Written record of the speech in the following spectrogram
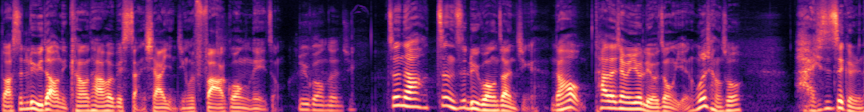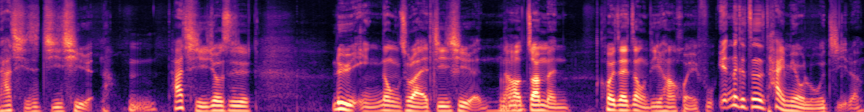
对吧？是绿到你看到他会被闪瞎眼睛、会发光的那种。绿光战警，真的啊，真的是绿光战警哎。然后他在下面又留这种言，我就想说，还是这个人他其实机器人呐，嗯，他其实就是。绿营弄出来的机器人，然后专门会在这种地方回复，因为那个真的太没有逻辑了。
